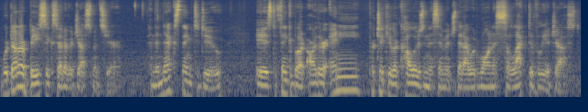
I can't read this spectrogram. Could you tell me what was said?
we're done our basic set of adjustments here. And the next thing to do is to think about are there any particular colors in this image that I would want to selectively adjust.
